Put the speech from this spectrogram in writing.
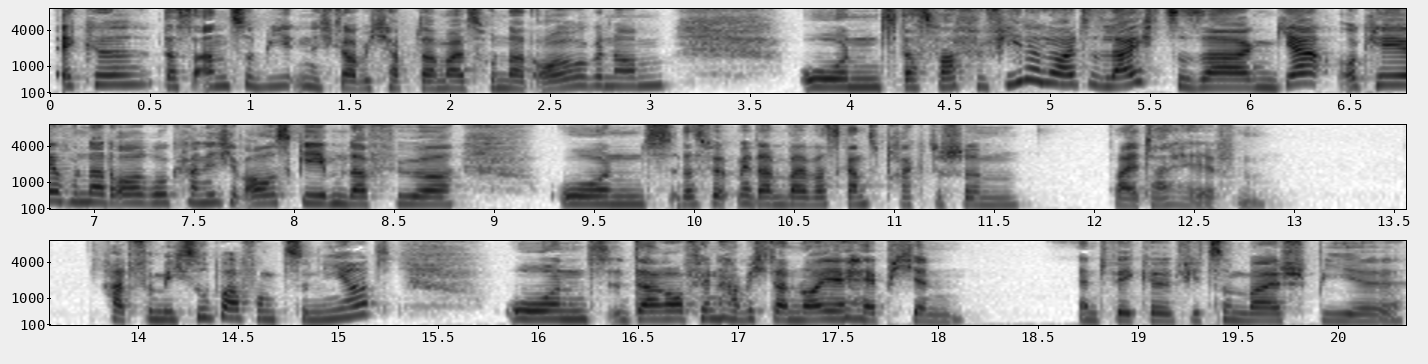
Ecke das anzubieten. Ich glaube, ich habe damals 100 Euro genommen und das war für viele Leute leicht zu sagen, ja, okay, 100 Euro kann ich ausgeben dafür. Und das wird mir dann bei was ganz Praktischem weiterhelfen. Hat für mich super funktioniert. Und daraufhin habe ich dann neue Häppchen entwickelt, wie zum Beispiel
